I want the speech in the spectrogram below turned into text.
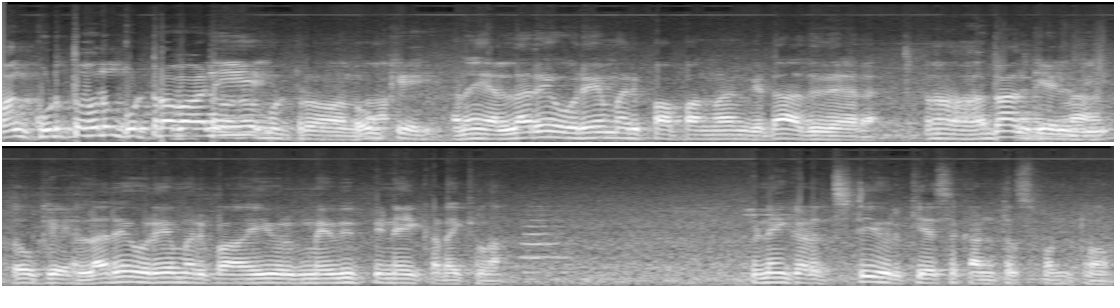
வாங்கி கொடுத்தவரும் குற்றவாளி? குற்றம் ஓகே ஆனால் எல்லாரையும் ஒரே மாதிரி பார்ப்பாங்களான்னு கேட்டால் அது வேற. அதான் கேள்வி. ஓகே எல்லாரையும் ஒரே மாதிரி பா இவருக்கு மேபி பிணை கிடைக்கலாம். பிணை கிடச்சிட்டு இவர் கேஸை கண்டெஸ்ட் பண்ணிட்டோம்.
